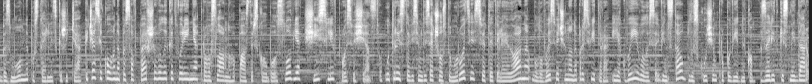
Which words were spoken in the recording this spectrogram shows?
безмовне пустельницьке життя, під час якого написав перше велике творіння православного пастирського богослов'я шість слів про священство. У 386 році святителя Іоанна було висвячено на пресвітера, і як виявилося, він став блискучим проповідником. За рідкісний дар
